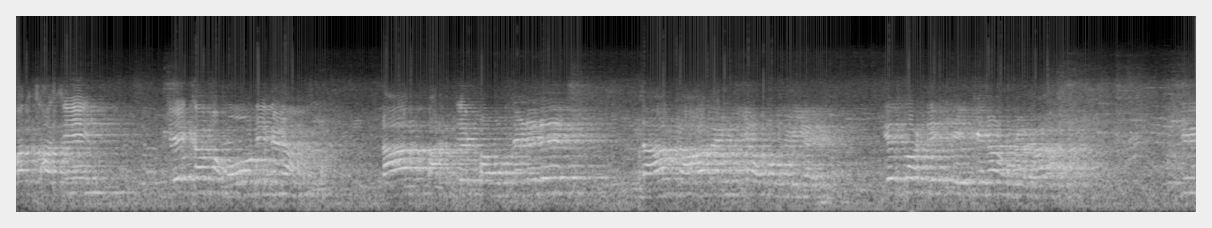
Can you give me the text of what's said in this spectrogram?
ਪਰ ਅਸੀਂ ਇਹ ਕੰਮ ਹੋ ਨਹੀਂ ਦੇਣਾ, ਨਾ ਪਰਚੇ ਪਾਉਣ ਦੇਣੇ ਨੇ, ਨਾ ਨਾਲ ਐਂਟੀਆਂ ਹੋਣ ਨੇ। ਇਹ ਤੁਹਾਡੇ ਤਰੀਕੇ ਨਾਲ ਹੋਣਾ ਪੈਣਾ ਤੁਸੀਂ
